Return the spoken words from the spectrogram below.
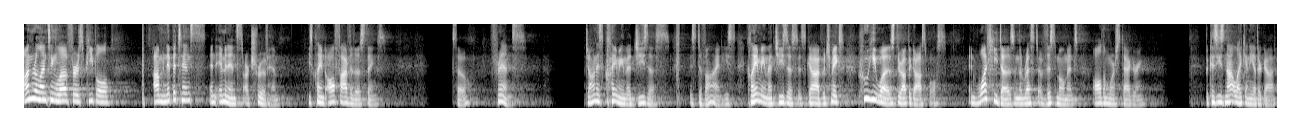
unrelenting love for his people, omnipotence, and immanence are true of him. He's claimed all five of those things. So, friends, John is claiming that Jesus is divine. He's claiming that Jesus is God, which makes who he was throughout the Gospels and what he does in the rest of this moment all the more staggering. Because he's not like any other God.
